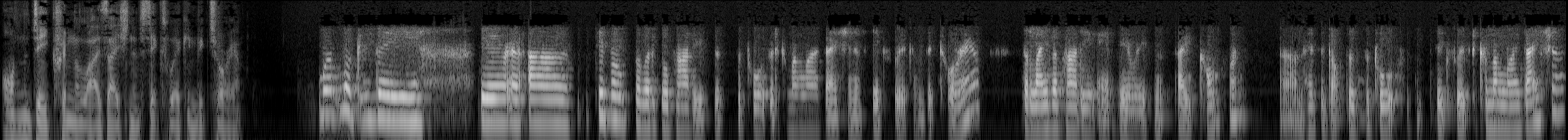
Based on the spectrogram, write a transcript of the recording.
on the decriminalisation of sex work in Victoria. Well, look, the, there are several political parties that support the decriminalisation of sex work in Victoria. The Labor Party at their recent state conference um, has adopted support for sex work decriminalisation.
